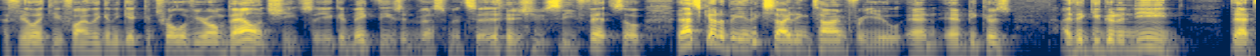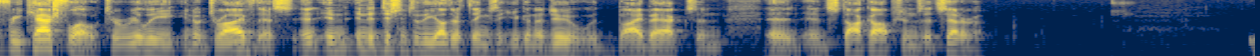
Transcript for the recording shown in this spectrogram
I feel like you're finally going to get control of your own balance sheet so you can make these investments as you see fit. So that's got to be an exciting time for you. And, and because I think you're going to need that free cash flow to really you know, drive this in, in, in addition to the other things that you're going to do with buybacks and, and, and stock options, et cetera.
